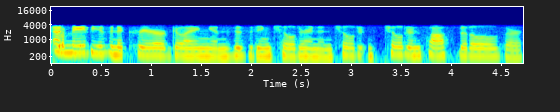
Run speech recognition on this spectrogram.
And maybe even a career going and visiting children in children children's hospitals or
